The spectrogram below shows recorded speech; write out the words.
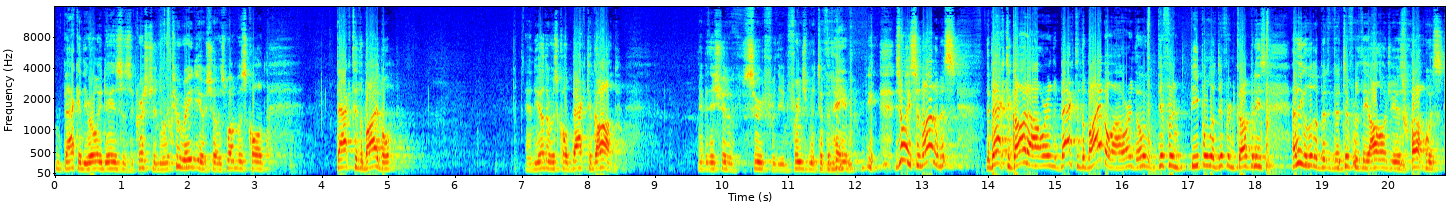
Back in the early days as a Christian, there were two radio shows. One was called Back to the Bible, and the other was called Back to God. Maybe they should have sued for the infringement of the name. it's really synonymous. The Back to God hour and the Back to the Bible hour, though different people and different companies, I think a little bit of a different theology as well was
